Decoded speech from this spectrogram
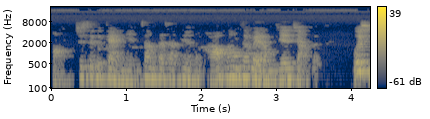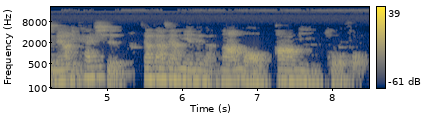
好，就这个概念，这样大家听得懂。好，那我们再回来，我们今天讲的，为什么要一开始教大家念那个南无阿弥陀佛？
